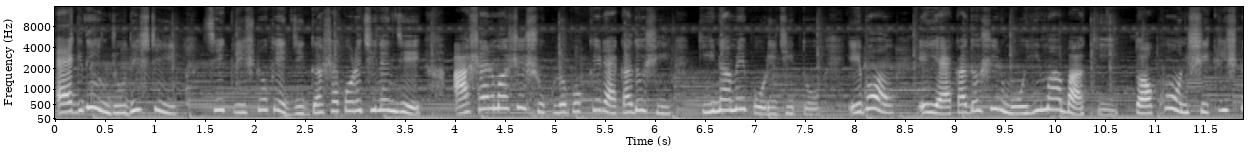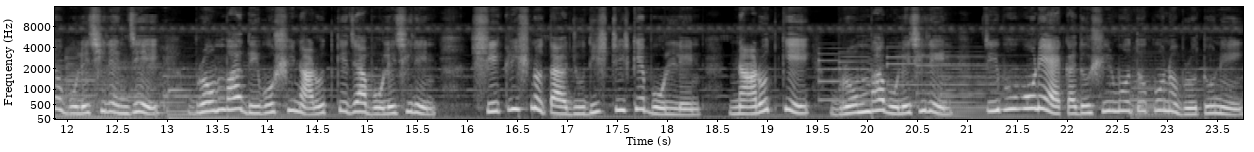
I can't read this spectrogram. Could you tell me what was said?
একদিন যুধিষ্ঠির শ্রীকৃষ্ণকে জিজ্ঞাসা করেছিলেন যে, আষাঢ় মাসের শুক্লপক্ষের একাদশী কী নামে পরিচিত এবং এই একাদশীর মহিমা বা কী? তখন শ্রীকৃষ্ণ বলেছিলেন যে, ব্রহ্মা দেবশ্রী নারদকে যা বলেছিলেন, শ্রীকৃষ্ণ তা যুধিষ্ঠিরকে বললেন। নারদকে ব্রহ্মা বলেছিলেন, ত্রিভুবনে একাদশীর মতো কোনো ব্রত নেই,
